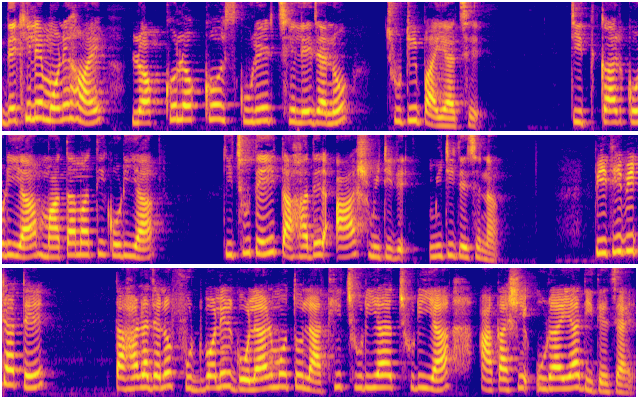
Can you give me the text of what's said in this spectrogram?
দেখিলে মনে হয় লক্ষ লক্ষ স্কুলের ছেলে যেন ছুটি পাইয়াছে। চিৎকার করিয়া, মাতামাতি করিয়া কিছুতেই তাহাদের আশ মিটিতে, মিটিতেছে না। পৃথিবীটাতে তাহারা যেন ফুটবলের গোলার মতো লাথি ছুড়িয়া ছুড়িয়া আকাশে উড়াইয়া দিতে চায়।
